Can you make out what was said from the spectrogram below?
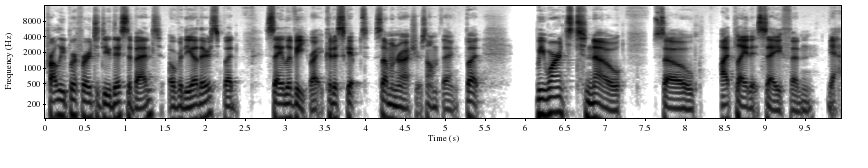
probably preferred to do this event over the others, but say Levi, right? Could have skipped Summon Rush or something, but we weren't to know. So I played it safe and yeah,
